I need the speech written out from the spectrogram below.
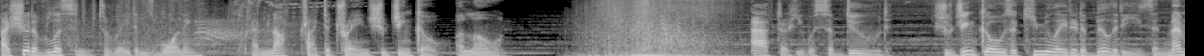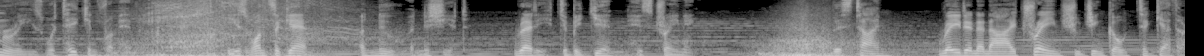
I should have listened to Raiden's warning and not tried to train Shujinko alone. After he was subdued, Shujinko's accumulated abilities and memories were taken from him. He is once again a new initiate, ready to begin his training. This time, Raiden and I train Shujinko together.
